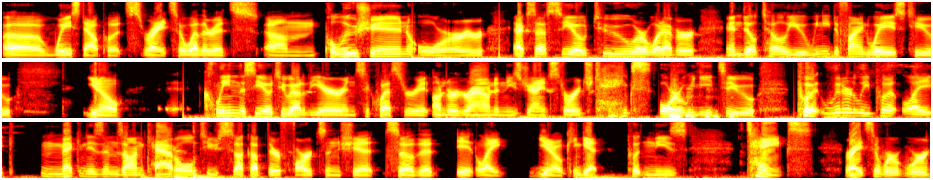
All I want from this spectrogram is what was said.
uh, waste outputs, right? So whether it's um, pollution or excess CO2 or whatever, and they'll tell you we need to find ways to, you know, clean the CO2 out of the air and sequester it underground in these giant storage tanks, or we need to put literally put like mechanisms on cattle to suck up their farts and shit so that it like you know can get put in these tanks right so we're we're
